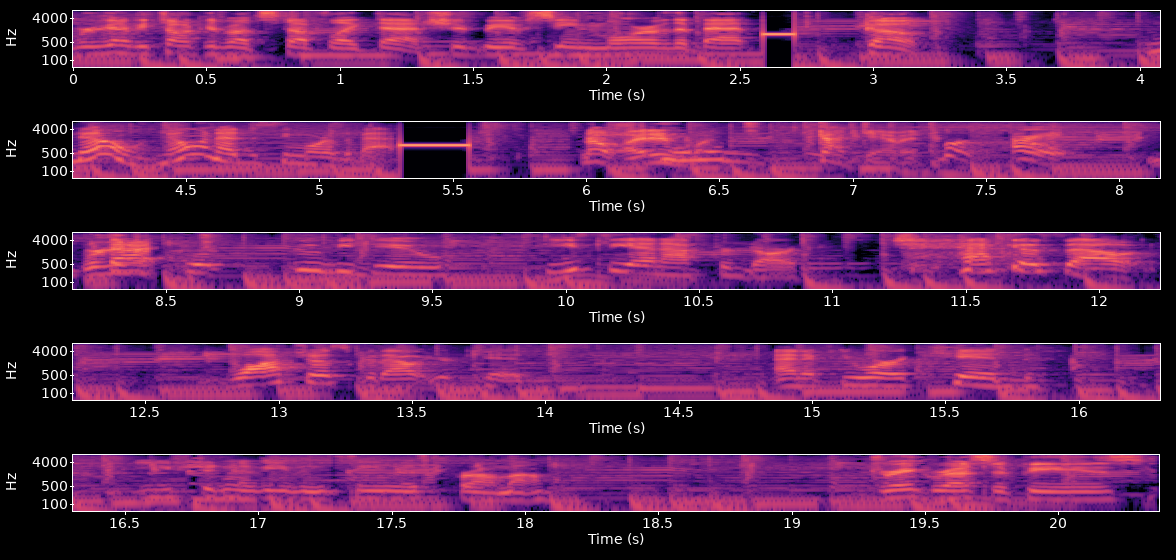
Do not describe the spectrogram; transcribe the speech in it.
we're gonna be talking about stuff like that. Should we have seen more of the bat? Go. No, no one had to see more of the bat. No, I didn't want. God damn it. Look, all right. We're That's gonna Scooby Doo, DCN After Dark. Check us out. Watch us without your kids. And if you are a kid, you shouldn't have even seen this promo. Drink recipes,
